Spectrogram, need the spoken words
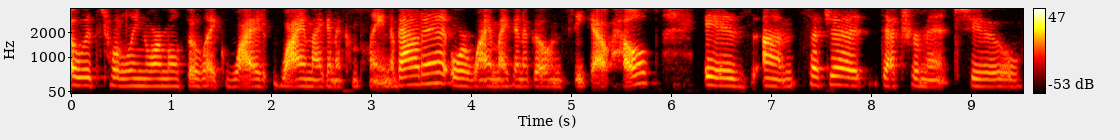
oh it's totally normal so like why why am i going to complain about it or why am i going to go and seek out help is um, such a detriment to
